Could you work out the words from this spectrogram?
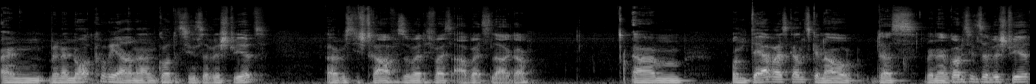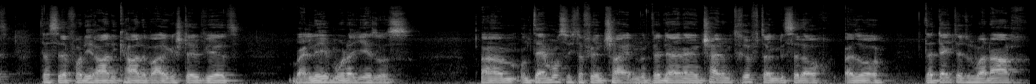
ein, wenn ein Nordkoreaner im Gottesdienst erwischt wird, ähm, ist die Strafe, soweit ich weiß, Arbeitslager. Ähm, und der weiß ganz genau, dass, wenn er im Gottesdienst erwischt wird, dass er vor die radikale Wahl gestellt wird, mein Leben oder Jesus. Ähm, und der muss sich dafür entscheiden. Und wenn er eine Entscheidung trifft, dann ist er da auch, also, da denkt er drüber nach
